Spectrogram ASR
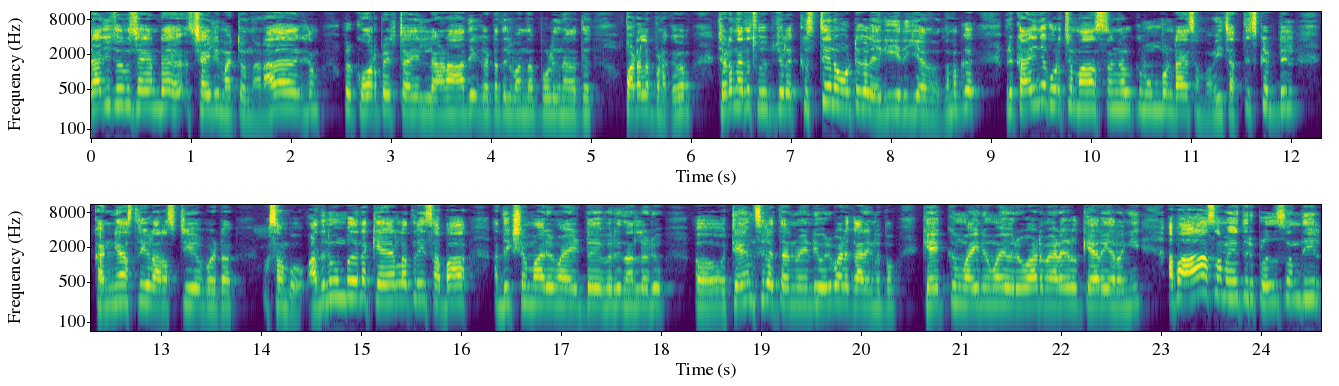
രാജീവ് ചന്ദ്രശേഖരന്റെ ശൈലി മറ്റൊന്നാണ്. അതായത് അദ്ദേഹം ഒരു കോർപ്പറേറ്റ് സ്റ്റൈലിലാണ് ആദ്യ ഘട്ടത്തിൽ വന്നപ്പോൾ ഇതിനകത്ത് പടലപ്പിണക്കം. ഇപ്പം ചേട്ടൻ നേരത്തെ സൂചിപ്പിച്ച ക്രിസ്ത്യൻ വോട്ടുകൾ ഏകീകരിക്കുക എന്നത് നമുക്ക് ഒരു കഴിഞ്ഞ കുറച്ച് മാസങ്ങൾക്ക് മുമ്പുണ്ടായ സംഭവം. ഈ ഛത്തീസ്ഗഡിൽ കന്യാസ്ത്രീകൾ അറസ്റ്റ് ചെയ്യപ്പെട്ട സംഭവം. അതിനു മുമ്പ് തന്നെ കേരളത്തിൽ ഈ സഭാ അധ്യക്ഷന്മാരുമായിട്ട് ഇവർ നല്ലൊരു ടേംസിലെത്താൻ വേണ്ടി ഒരുപാട് കാര്യങ്ങൾ. ഇപ്പം കേക്കും വൈനുമായി ഒരുപാട് മേടകൾ കയറി ഇറങ്ങി. അപ്പോൾ ആ സമയത്ത് ഒരു പ്രതിസന്ധിയിൽ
